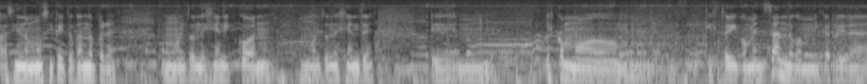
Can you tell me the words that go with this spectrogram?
haciendo música y tocando para un montón de gente y con un montón de gente. Em, es como que estoy comenzando con mi carrera,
